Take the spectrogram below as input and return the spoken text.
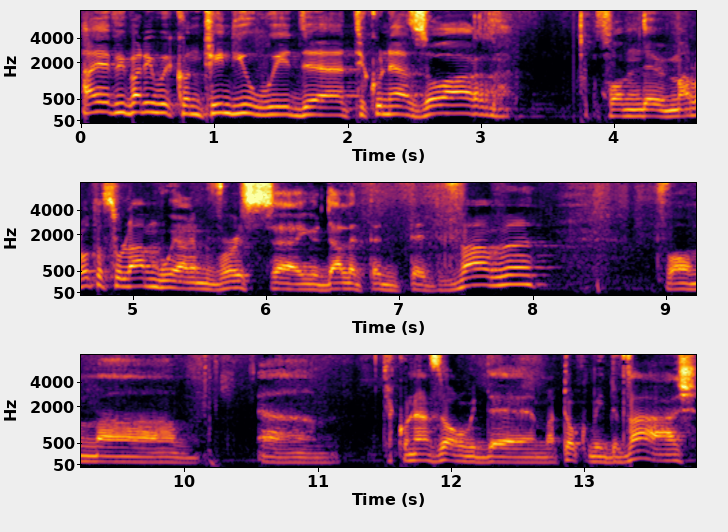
Hi everybody, we continue with uh, Tikkunei Zohar from the Malot Sulam. We are in verse uh, Yudalet Vav from uh, um, Tikkunei Zohar with the Matok Midvash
